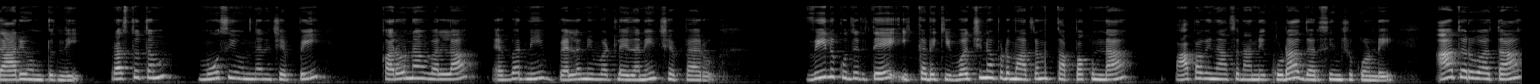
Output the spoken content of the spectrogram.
దారి ఉంటుంది. ప్రస్తుతం మూసి ఉందని చెప్పి కరోనా వల్ల ఎవరిని వెళ్ళనివ్వట్లేదని చెప్పారు. వీలు కుదిరితే ఇక్కడికి వచ్చినప్పుడు మాత్రం తప్పకుండా పాప వినాశనాన్ని కూడా దర్శించుకోండి. ఆ తరువాత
